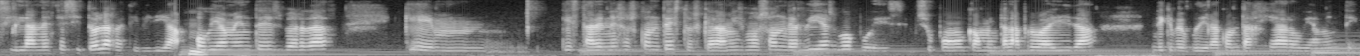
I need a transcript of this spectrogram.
si la necesito, la recibiría. Mm. Obviamente es verdad que, mm, que estar en esos contextos que ahora mismo son de riesgo, pues supongo que aumenta la probabilidad de que me pudiera contagiar, obviamente.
